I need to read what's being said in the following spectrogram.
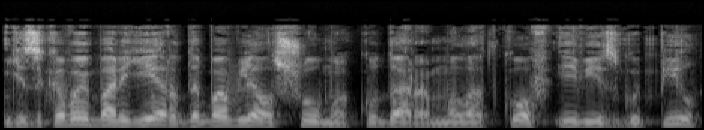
Языковой барьер добавлял шума к ударам молотков и визгу пил,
